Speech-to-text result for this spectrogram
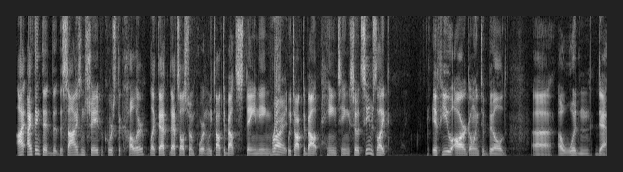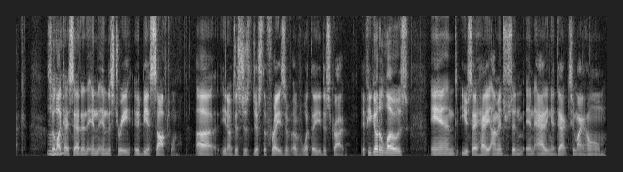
I, I think that the, the size and shape, of course, the color, like that, that's also important. We talked about staining, Right. We talked about painting. So it seems like if you are going to build uh, a wooden deck, so like I said in, in the industry, it would be a soft one. Uh, you know, just just just the phrase of, of what they describe. If you go to Lowe's and you say, "Hey, I'm interested in, in adding a deck to my home,"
